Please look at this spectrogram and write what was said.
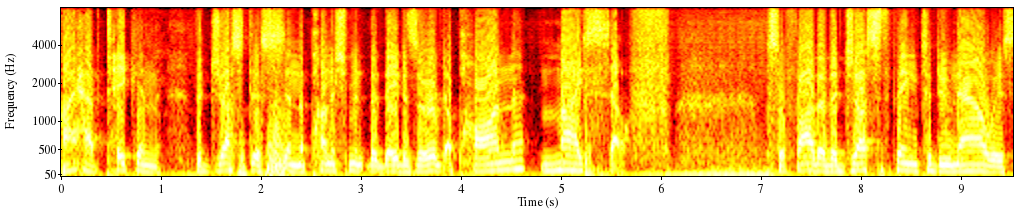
I have taken the justice and the punishment that they deserved upon myself. So, Father, the just thing to do now is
